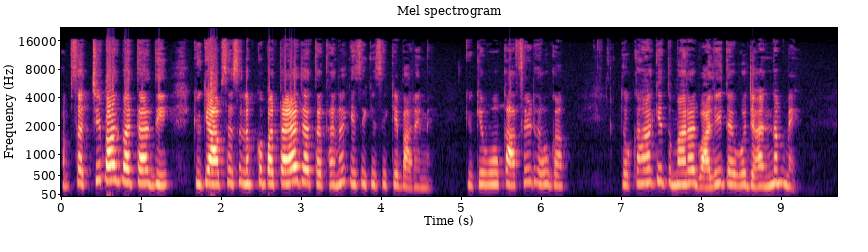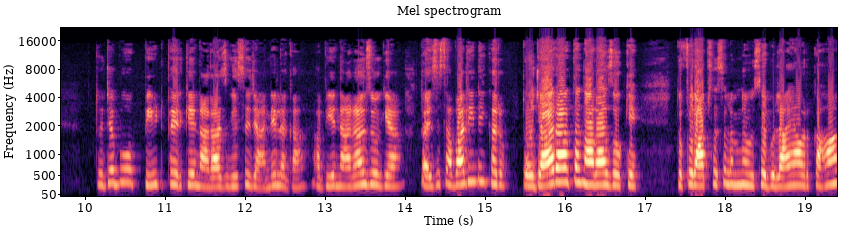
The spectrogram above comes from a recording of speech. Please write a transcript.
اب سچی بات بتا دی، کیونکہ آپ صلی اللہ علیہ وسلم کو بتایا جاتا تھا نا کسی کسی کے بارے میں، کیونکہ وہ کافر ہوگا۔ تو کہا کہ تمہارا والد ہے، وہ جہنم میں۔ تو جب وہ پیٹ پھیر کے ناراضگی سے جانے لگا، اب یہ ناراض ہو گیا، تو ایسے سوال ہی نہیں کرو۔ تو جا رہا تھا ناراض ہو کے۔ تو پھر آپ صلی اللہ علیہ وسلم نے اسے بلایا اور کہا،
